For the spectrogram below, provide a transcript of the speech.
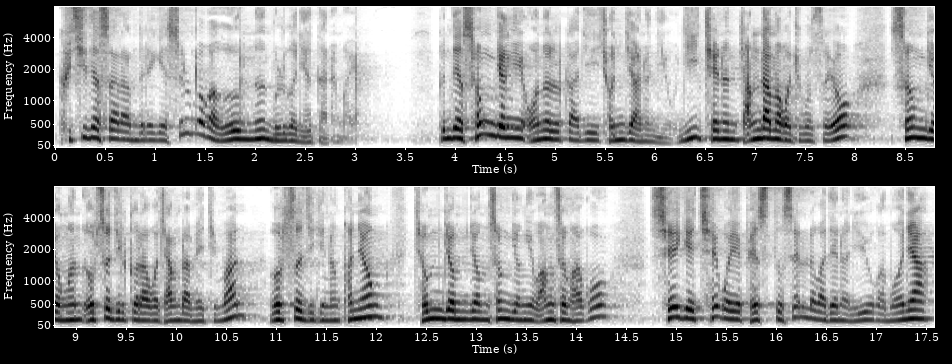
그 시대 사람들에게 쓸모가 없는 물건이었다는 거예요. 근데 성경이 오늘까지 존재하는 이유. 니체는 장담하고 죽었어요. 성경은 없어질 거라고 장담했지만 없어지기는 커녕 점점점 성경이 왕성하고 세계 최고의 베스트셀러가 되는 이유가 뭐냐?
